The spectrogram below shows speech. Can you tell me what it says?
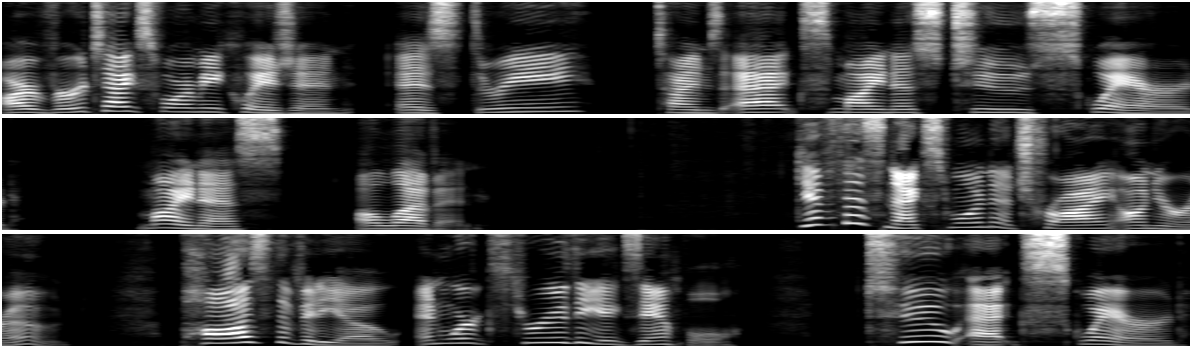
our vertex form equation is 3 times x minus 2 squared minus 11. Give this next one a try on your own. Pause the video and work through the example. 2x squared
